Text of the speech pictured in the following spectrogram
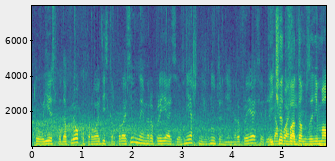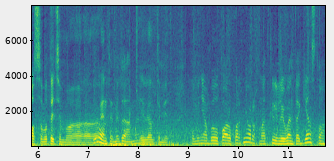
что есть подоплека проводить корпоративные мероприятия, внешние и внутренние мероприятия для И что ты потом занимался вот этим э, Ивентами, да. Мы, ивентами? у меня было пару партнеров, мы открыли ивент-агентство.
